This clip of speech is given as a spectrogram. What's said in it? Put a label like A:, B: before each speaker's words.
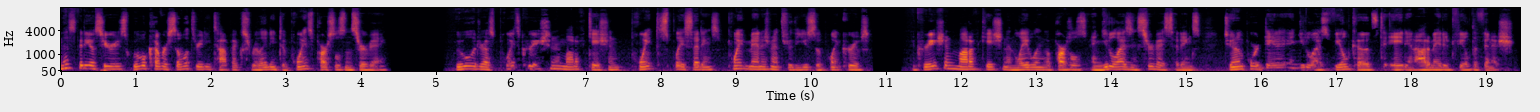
A: In this video series, we will cover Civil 3D topics relating to points, parcels, and surveying. We will address points creation and modification, point display settings, point management through the use of point groups, the creation, modification, and labeling of parcels, and utilizing survey settings to import data and utilize field codes to aid in automated field to finish.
